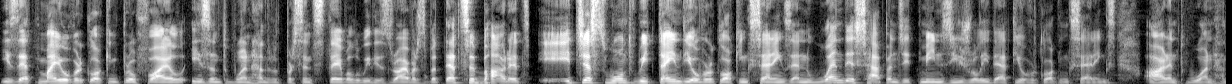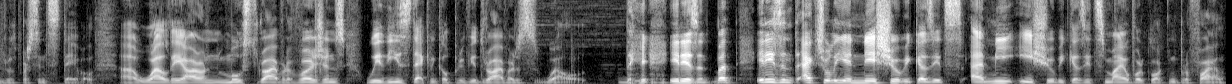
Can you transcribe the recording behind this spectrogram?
is that my overclocking profile isn't 100% stable with these drivers, but that's about it. It just won't retain the overclocking settings, and when this happens, it means usually that the overclocking settings aren't 100% stable. Uh, while they are on most driver versions, with these technical preview drivers, well, it isn't. But it isn't actually an issue because it's a me issue because it's my overclocking profile.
